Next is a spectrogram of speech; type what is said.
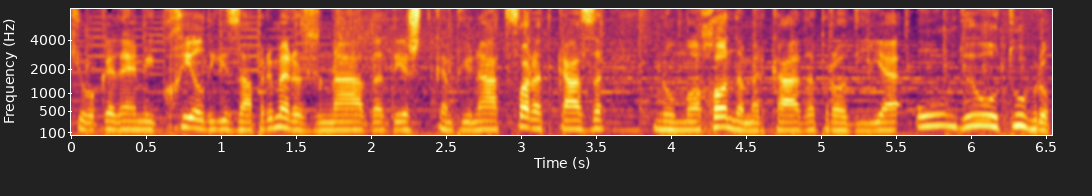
que o Académico realiza a primeira jornada deste campeonato fora de casa, numa ronda marcada para o dia 1 de outubro.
